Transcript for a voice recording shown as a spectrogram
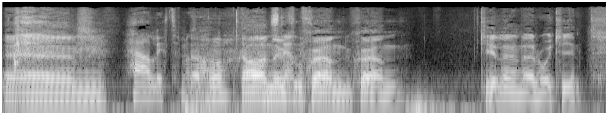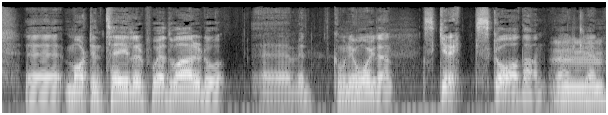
Ehm, Härligt med sån. ja, nu skön, skön kille den där Roy Keane. Eh, Martin Taylor på Eduardo. Eh, vet, kommer ni ihåg den? Skräckskadan verkligen. Mm,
